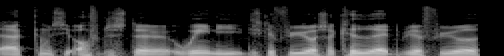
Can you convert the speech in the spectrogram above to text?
er kan man sige, oftest øh, uenige i, de skal fyre, og så kede af, at de bliver fyret.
